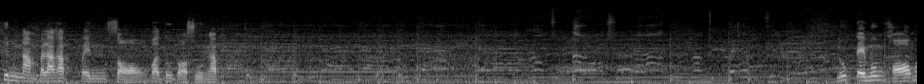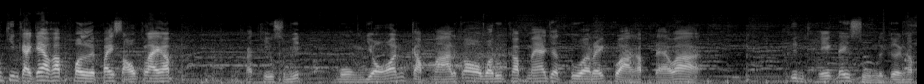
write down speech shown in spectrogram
ขึ้นนำไปแล้วครับ เป็น 2 ประตูต่อศูนย์ครับลูกเตะมุมของมากินไก่แก้วครับ เปิดไปเสาไกลครับแมทธิวสมิธ มงย้อนกลับมาแล้วก็วรุษครับแม้จะตัวเล็กกว่าครับ แต่ว่าขึ้นเทคได้สูงเหลือเกินครับ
